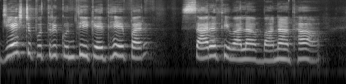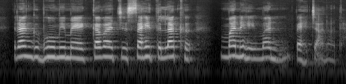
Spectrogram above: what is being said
ज्येष्ठ पुत्र कुंती के थे, पर सारथी वाला बाना था। रंग भूमि में कवच सहित लख मन ही मन पहचाना था।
